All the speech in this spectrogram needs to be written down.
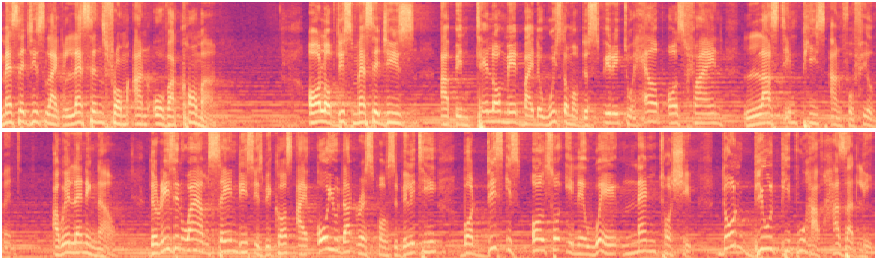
Messages like lessons from an overcomer. All of these messages have been tailor-made by the wisdom of the Spirit to help us find lasting peace and fulfillment. Are we learning now? The reason why I'm saying this is because I owe you that responsibility, but this is also in a way mentorship. Don't build people haphazardly.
